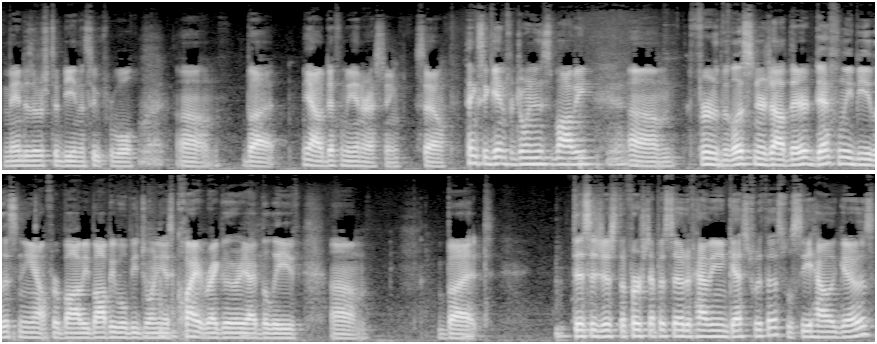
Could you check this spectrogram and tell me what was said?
Man deserves to be in the Super Bowl. Right. Um, but yeah, definitely interesting. So thanks again for joining us, Bobby. Yeah. Um, for the listeners out there, definitely be listening out for Bobby. Bobby will be joining us quite regularly, I believe. Um, but this is just the first episode of having a guest with us. We'll see how it goes.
